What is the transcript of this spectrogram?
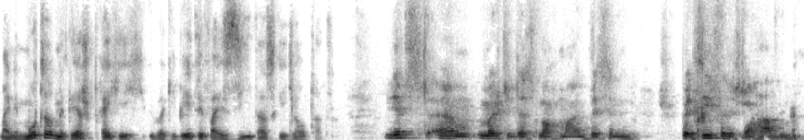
meine Mutter, mit der spreche ich über Gebete, weil sie das geglaubt hat. Jetzt ähm, möchte ich das nochmal ein bisschen spezifischer haben.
